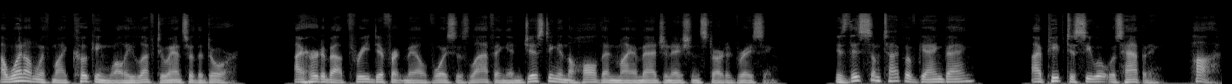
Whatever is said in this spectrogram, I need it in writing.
I went on with my cooking while he left to answer the door. I heard about three different male voices laughing and gisting in the hall, then my imagination started racing. Is this some type of gangbang? I peeped to see what was happening. Ha,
